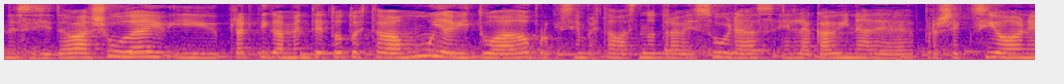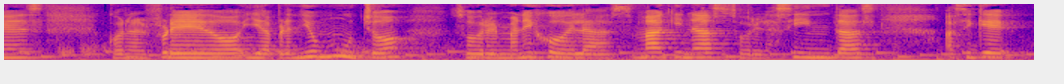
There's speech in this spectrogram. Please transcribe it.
necesitaba ayuda y, prácticamente Toto estaba muy habituado porque siempre estaba haciendo travesuras en la cabina de proyecciones con Alfredo y aprendió mucho sobre el manejo de las máquinas, sobre las cintas, así que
